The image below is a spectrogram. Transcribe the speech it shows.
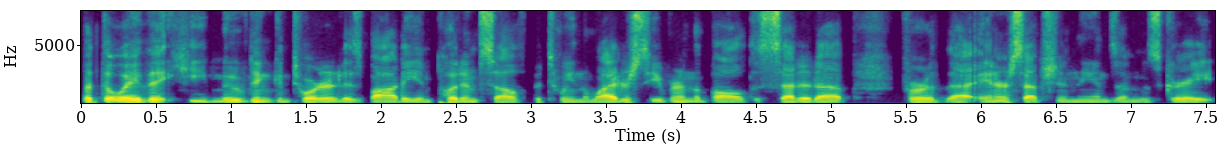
But the way that he moved and contorted his body and put himself between the wide receiver and the ball to set it up for that interception in the end zone was great.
